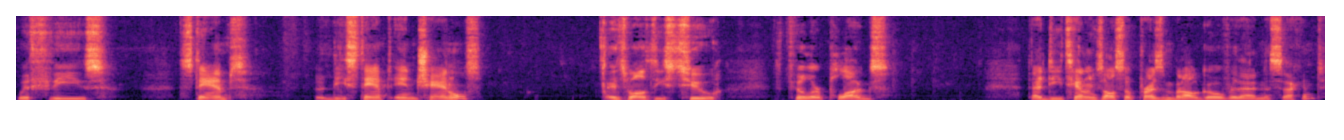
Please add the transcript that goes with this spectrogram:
with these stamped, these stamped in channels, as well as these two filler plugs. That detailing is also present, but I'll go over that in a second.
